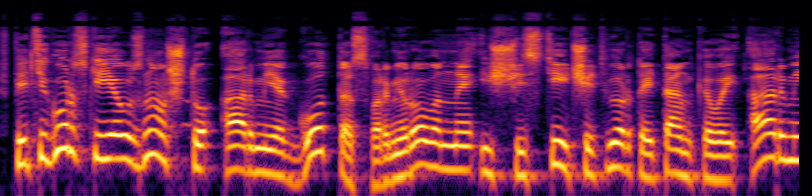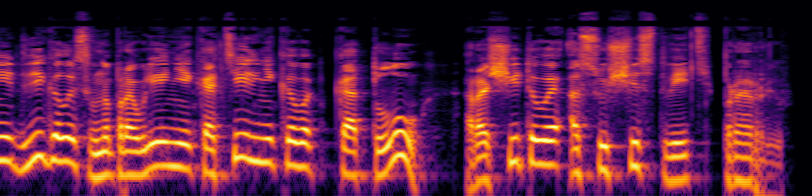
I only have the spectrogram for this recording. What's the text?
В Пятигорске я узнал, что армия Готта, сформированная из частей 4-й танковой армии, двигалась в направлении Котельникова к котлу, рассчитывая осуществить прорыв.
